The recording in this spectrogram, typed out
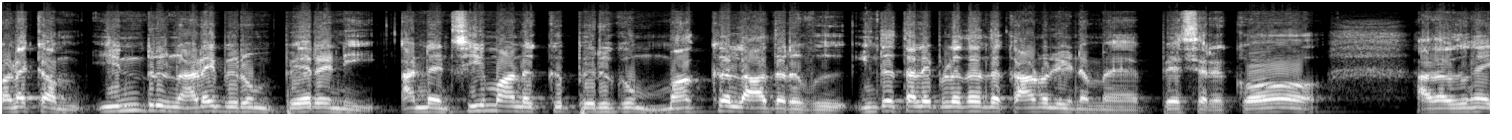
வணக்கம். இன்று நடைபெறும் பேரணி அண்ணன் சீமானுக்கு பெருகும் மக்கள் ஆதரவு. இந்த தலைப்பில் தான் இந்த காணொலி நம்ம பேசுகிறக்கோம் அதாவதுங்க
